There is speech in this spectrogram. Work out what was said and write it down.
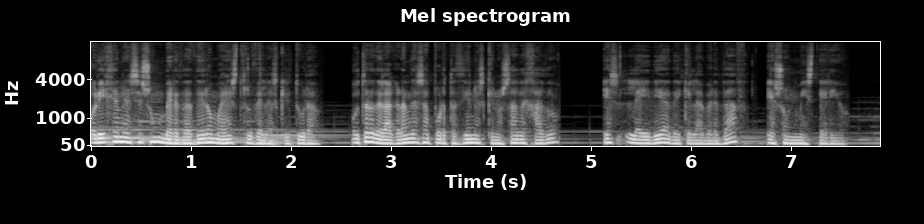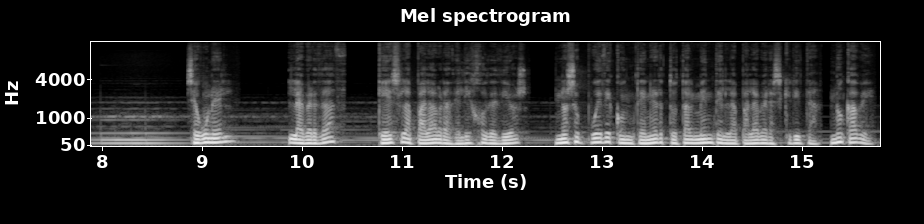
Orígenes es un verdadero maestro de la escritura. Otra de las grandes aportaciones que nos ha dejado es la idea de que la verdad es un misterio. Según él, la verdad, que es la palabra del Hijo de Dios, no se puede contener totalmente en la palabra escrita, no cabe.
